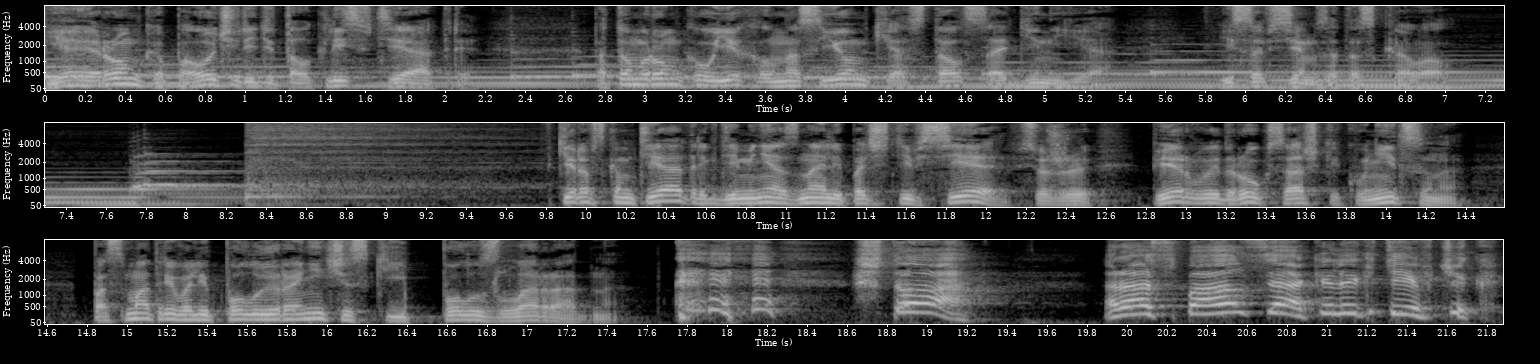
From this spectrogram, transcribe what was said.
Я и Ромка по очереди толклись в театре. Потом Ромка уехал на съемки, остался один я. И совсем затасковал. В Кировском театре, где меня знали почти все, все же первый друг Сашки Куницына, посматривали полуиронически и полузлорадно. Что? Распался коллективчик?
